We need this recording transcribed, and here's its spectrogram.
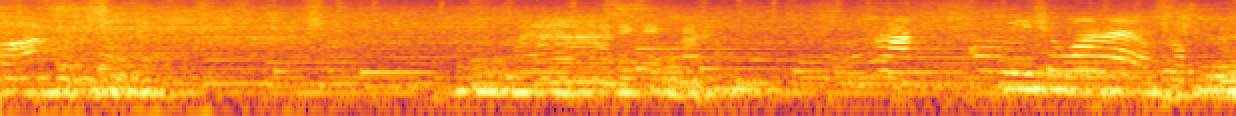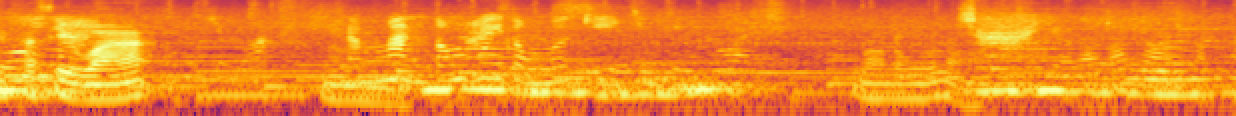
มาานองค์นี้ชื่อว่าอะไรเหรอครับนี่พระศิวะน้ำมันต้องให้ตรงเมื่อกี้จริงๆด้วย มองตรงนู้นเหรอใช่ เดี๋ยวเราต้องย้อนกลับไป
